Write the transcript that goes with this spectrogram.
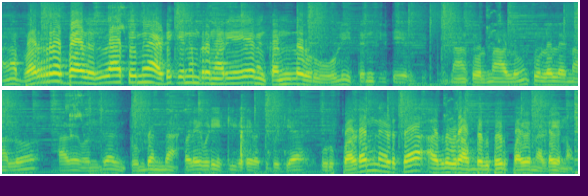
ஆனால் வர்ற பால் எல்லாத்தையுமே அடிக்கணுன்ற மாதிரியே அவன் கண்ணில் ஒரு ஒளி தெரிஞ்சுக்கிட்டே இருக்கு. நான் சொன்னாலும் சொல்லலைனாலும் அவன் வந்து அவன் தொண்டன் தான். பழையபடி இட்லி கடை வச்சு போயிட்டியா? ஒரு படம்னு எடுத்தால் அதில் ஒரு ஐம்பது பேர் பயன் அடையணும்.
